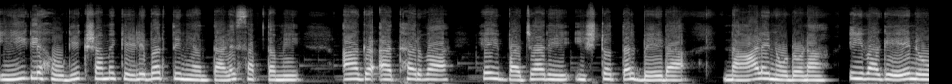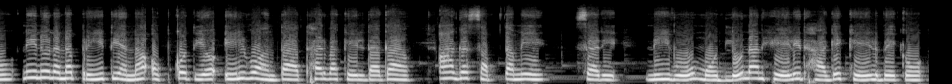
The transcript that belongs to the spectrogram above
ಈಗಲೇ ಹೋಗಿ ಕ್ಷಮೆ ಕೇಳಿ ಬರ್ತೀನಿ ಅಂತಾಳೆ ಸಪ್ತಮಿ. ಆಗ ಅಥರ್ವ ಹೇಯ್ ಬಜಾರಿ ಇಷ್ಟೊತ್ತಲ್ಲಿ ಬೇಡ. ನಾಳೆ ನೋಡೋಣ. ಇವಾಗ ಏನು ನೀನು ನನ್ನ ಪ್ರೀತಿಯನ್ನ ಒಪ್ಕೋತೀಯೋ ಇಲ್ವೋ ಅಂತ ಅಥರ್ವ ಕೇಳಿದಾಗ, ಆಗ ಸಪ್ತಮಿ, ಸರಿ, ನೀವು ಮೊದಲು ನಾನು ಹೇಳಿದ ಹಾಗೆ ಕೇಳಬೇಕು.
